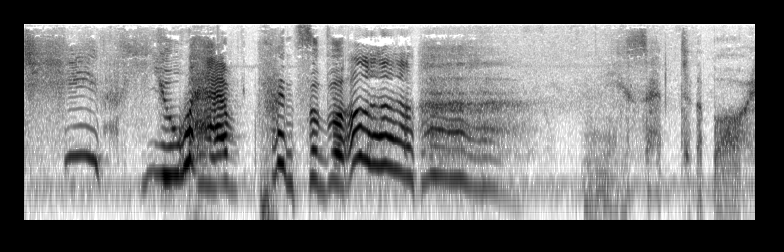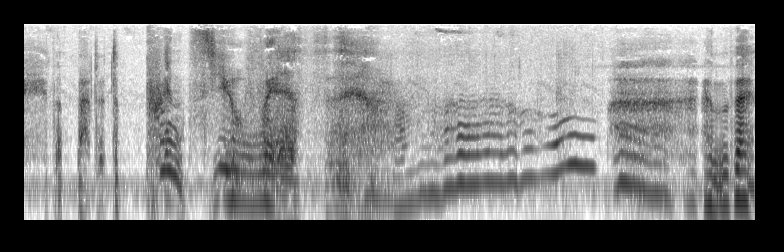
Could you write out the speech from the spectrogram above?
teeth you have, Principal. He said to the boy, the better to prince you with. And then,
